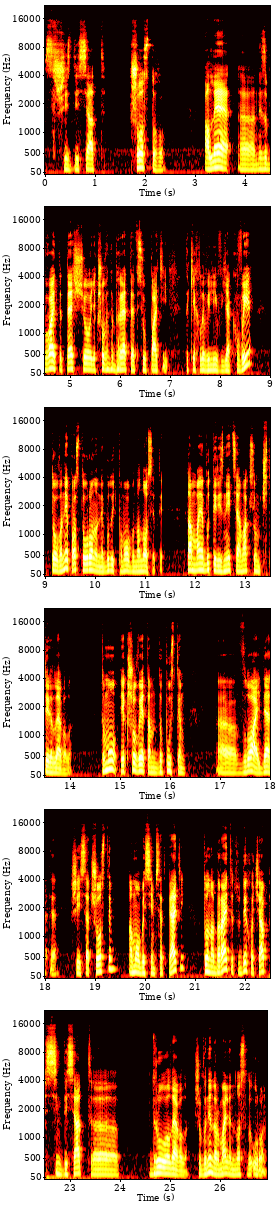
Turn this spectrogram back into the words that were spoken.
з 66-го. Але е, не забувайте те, що якщо ви не берете всю паті таких левелів, як ви, то вони просто урону не будуть, по-моєму, наносити. Там має бути різниця максимум 4 левела. Тому, якщо ви там, допустимо, е, в Луа йдете 66-м, а моби 75 то набирайте туди хоча б 70, е, левела, щоб вони нормально наносили урон.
